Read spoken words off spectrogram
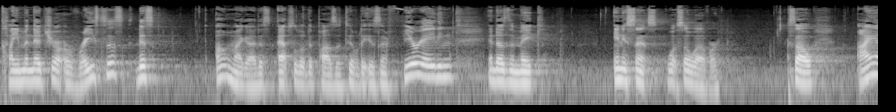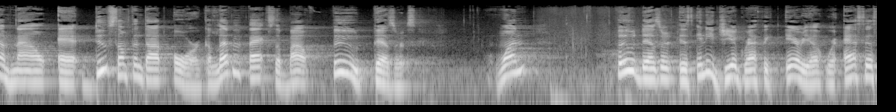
claiming that you're a racist. This oh my god, this absolute positivity is infuriating and doesn't make any sense whatsoever. So I am now at dosomething.org. 11 facts about food deserts. One, food desert is any geographic area where access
